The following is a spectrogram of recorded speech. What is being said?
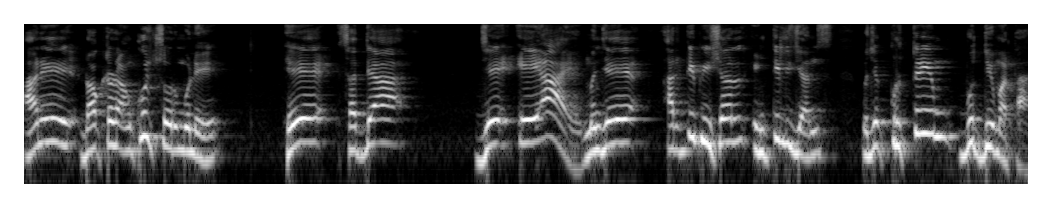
आणि डॉक्टर अंकुश चोरमुले हे सध्या जे ए आय म्हणजे आर्टिफिशियल इंटेलिजन्स म्हणजे कृत्रिम बुद्धिमत्ता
